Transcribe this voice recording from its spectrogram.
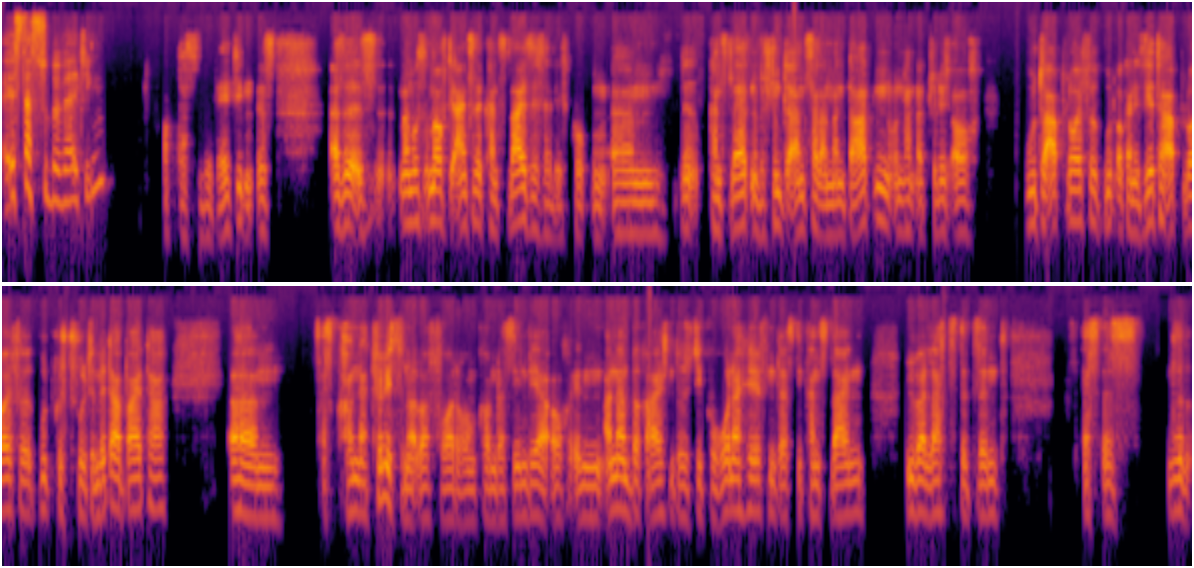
Ist das zu bewältigen? Ob das zu bewältigen ist? Also es, man muss immer auf die einzelne Kanzlei sicherlich gucken. Ähm, eine Kanzlei hat eine bestimmte Anzahl an Mandaten und hat natürlich auch gute Abläufe, gut organisierte Abläufe, gut geschulte Mitarbeiter. Ähm, es kann natürlich zu einer Überforderung kommen. Das sehen wir ja auch in anderen Bereichen durch die Corona-Hilfen, dass die Kanzleien überlastet sind. Es ist eine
